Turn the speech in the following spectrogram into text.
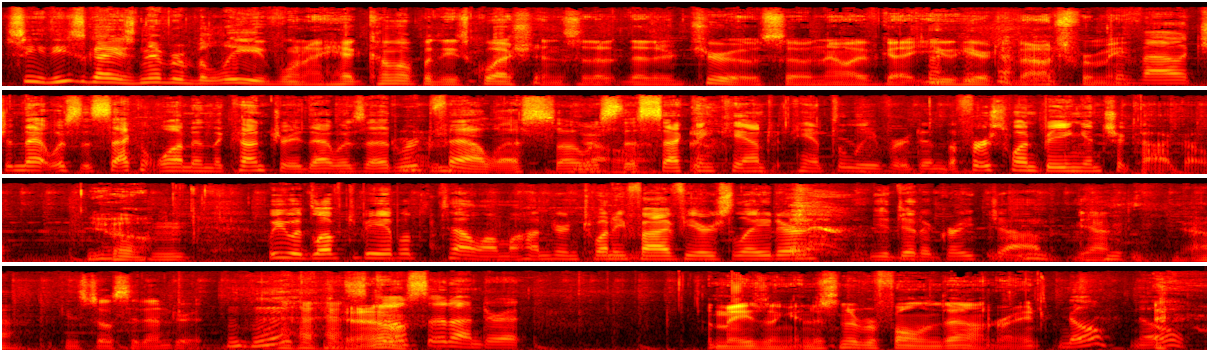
see, these guys never believe when I had come up with these questions that, that are true. So now I've got you here to vouch for to me. vouch, and that was the second one in the country. That was Edward Fallis, so it was Yeah. the second can- cantilevered, and the first one being in Chicago. Yeah. We would love to be able to tell them 125 years later, you did a great job. Yeah, Yeah. you can still sit under it. yeah. Still sit under it. Amazing, and it's never fallen down, right? No, no.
